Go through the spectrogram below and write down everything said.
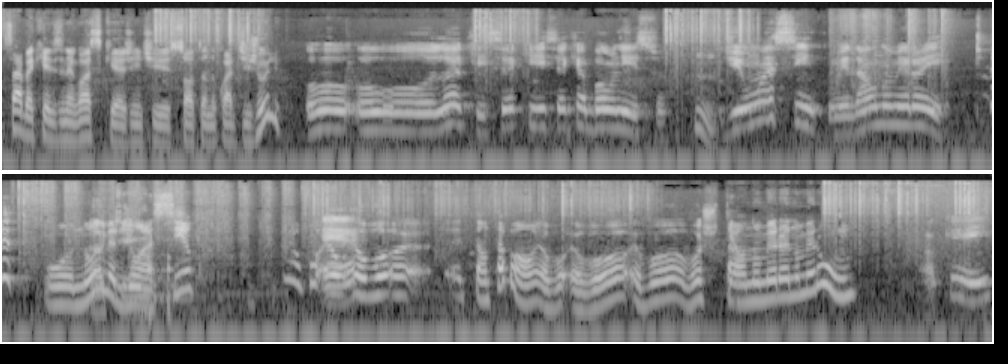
Sabe aqueles negócios que a gente solta no 4 de julho? Ô, ô, ô, Lucky, isso aqui, isso aqui é bom nisso. Hum. De 1 a 5, me dá um número aí. O número Ok. de 1 a 5? Eu vou, É. eu, eu vou. Então tá bom, eu vou, eu vou, eu vou, eu vou chutar. O número é número 1. Ok.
